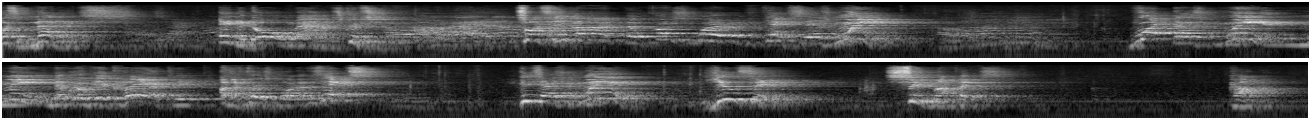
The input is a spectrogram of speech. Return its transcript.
for some nuggets in the gold mine of Scripture. So I said, God, the first word in the text says when. What does when mean that we'll get clarity of the first part of the text? He says, when you say, seek my face. Come.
